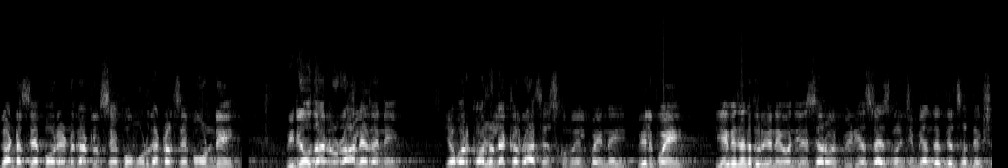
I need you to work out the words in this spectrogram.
గంట సేపు రెండు గంటల సేపు మూడు గంటల సేపు ఉండి వినియోగదారులు రాలేదని ఎవరి కాళ్ళు లెక్కలు రాసేసుకుని వెళ్ళిపోయినాయి వెళ్ళిపోయి ఏ విధంగా దుర్వినియోగం చేశారో ఈ పీడిఎస్ రైస్ గురించి మీ అందరికీ తెలుసు అధ్యక్ష.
